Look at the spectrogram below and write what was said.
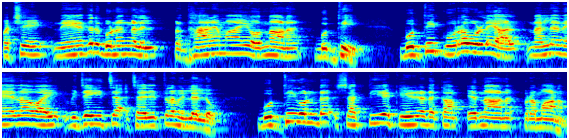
പക്ഷേ നേതൃഗുണങ്ങളിൽ പ്രധാനമായ ഒന്നാണ് ബുദ്ധി. ബുദ്ധി കുറവുള്ളയാൾ നല്ല നേതാവായി വിജയിച്ച ചരിത്രമില്ലല്ലോ. ബുദ്ധി കൊണ്ട് ശക്തിയെ കീഴടക്കാം എന്നാണ് പ്രമാണം.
